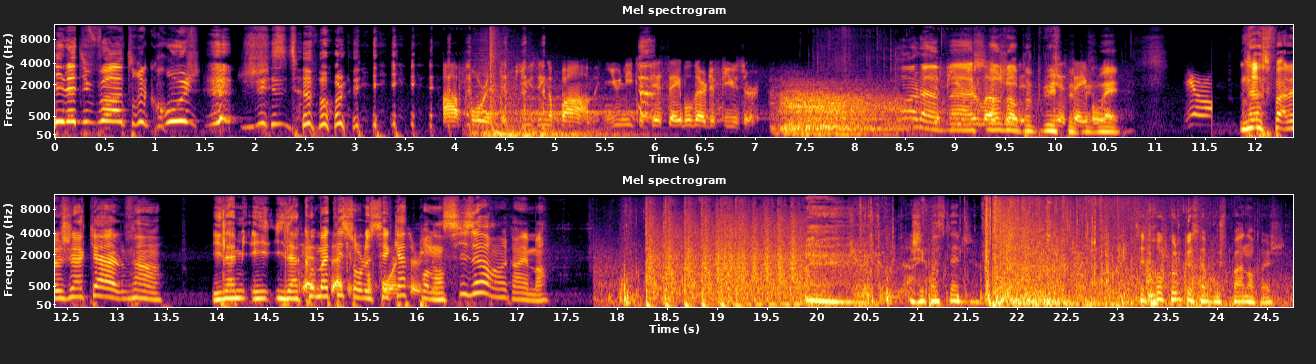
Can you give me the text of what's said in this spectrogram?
Il a dû voir un truc rouge juste devant lui Op 4 is defusing a bomb. You need to disable their diffuser. Oh la vache, non, j'en peux plus, je peux plus jouer. Non, enfin, le jackal, enfin, il a, il, il a comaté sur le before C4 insertion. pendant 6 heures, hein, quand même. hein. J'ai pas sledge. C'est trop cool que ça bouge pas, n'empêche.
